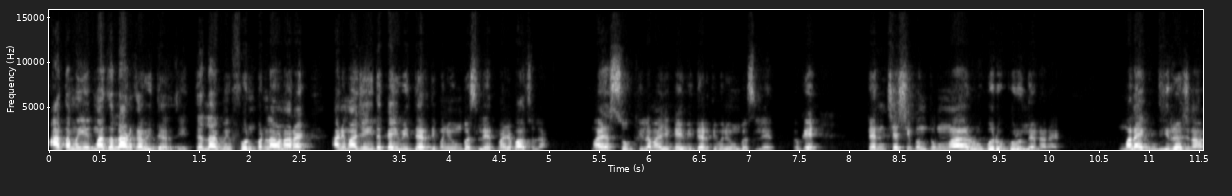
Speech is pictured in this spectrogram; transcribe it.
आता मग एक माझा लाडका विद्यार्थी त्याला मी फोन पण लावणार आहे आणि माझे इथे काही विद्यार्थी पण येऊन बसले आहेत माझ्या बाजूला. माझ्या सोबतीला माझे काही विद्यार्थी पण येऊन बसले आहेत ओके त्यांच्याशी पण तुम्हाला रुबरू करून देणार आहे. मला एक धीरज नाव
